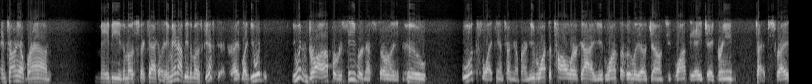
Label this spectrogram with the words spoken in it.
Antonio Brown may be the most spectacular. He may not be the most gifted, right? Like you wouldn't you wouldn't draw up a receiver necessarily who looks like Antonio Brown. You'd want the taller guy. You'd want the Julio Jones. You'd want the AJ Green types, right?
